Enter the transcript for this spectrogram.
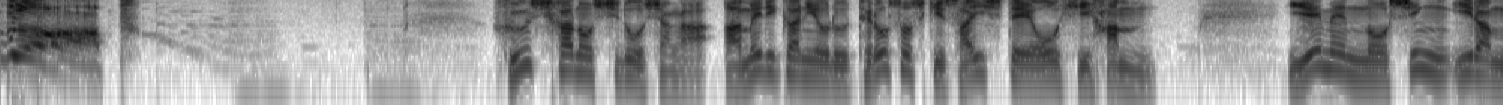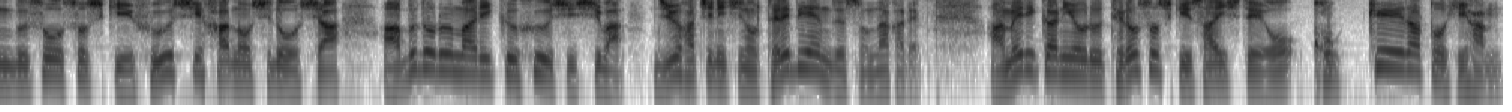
ープアップ風刺派の指導者がアメリカによるテロ組織再指定を批判。イエメンの新イラン武装組織風刺派の指導者アブドルマリク・フーシ氏は18日のテレビ演説の中でアメリカによるテロ組織再指定を滑稽だと批判。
